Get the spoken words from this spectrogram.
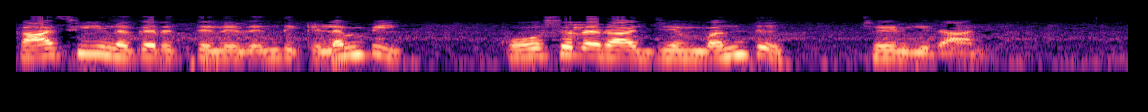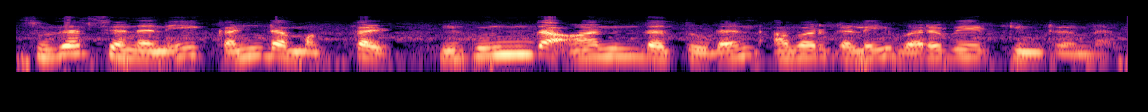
காசி நகரத்திலிருந்து கிளம்பி கோசல ராஜ்யம் வந்து சேர்கிறான். சுதர்சனனை கண்ட மக்கள் மிகுந்த ஆனந்தத்துடன் அவர்களை வரவேற்கின்றனர்.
